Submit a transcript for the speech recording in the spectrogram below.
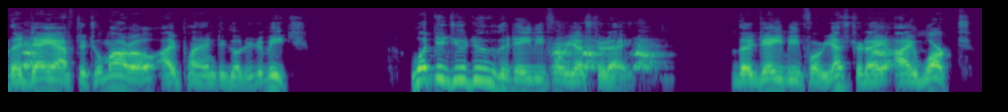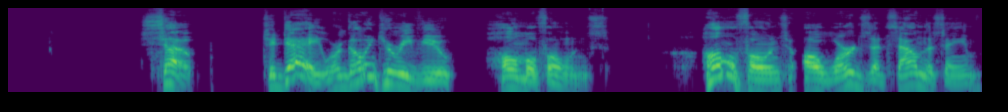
The day after tomorrow, I plan to go to the beach. What did you do the day before yesterday? The day before yesterday, I worked. So, today we're going to review homophones. Homophones are words that sound the same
